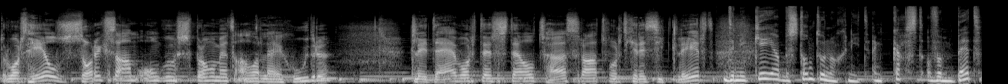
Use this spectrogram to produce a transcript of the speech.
Er wordt heel zorgzaam omgesprongen met allerlei goederen. Kledij wordt hersteld, huisraad wordt gerecycleerd. De IKEA bestond toen nog niet. Een kast of een bed,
